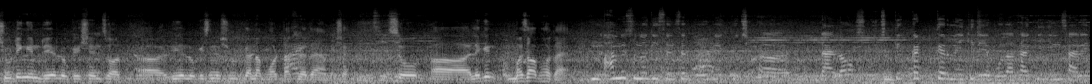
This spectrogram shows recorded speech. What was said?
shooting in real locations और रियल लोकेशन में शूट करना बहुत टफ रहता है हमेशा। सो so, लेकिन मज़ा बहुत आया। हमने सुना कि सेंसर बोर्ड ने कुछ डायलॉग्स कुछ कट करने के लिए बोला था कि इन सारे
